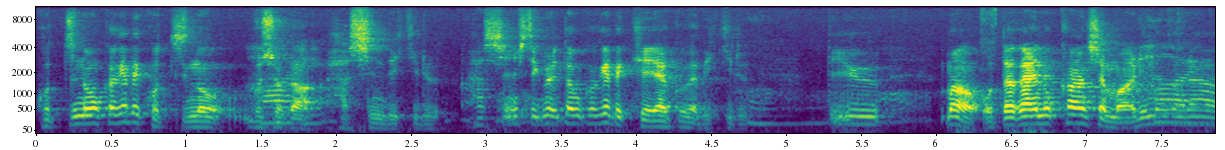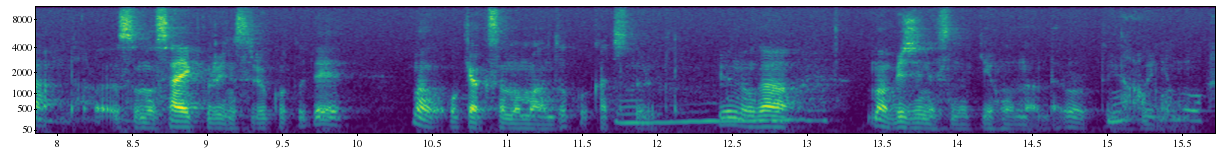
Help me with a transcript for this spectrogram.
こっちのおかげでこっちの部署が発信できる、はい、発信してくれたおかげで契約ができるっていう、まあ、お互いの感謝もありながら、はい、そのサイクルにすることで、まあ、お客様の満足を勝ち取るというのが、まあ、ビジネスの基本なんだろうというふうに思って。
